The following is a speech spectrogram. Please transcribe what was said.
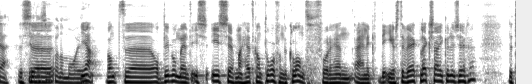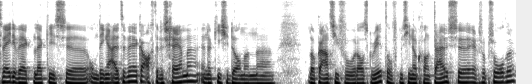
Ja, dus, dat is ook wel een mooie. Ja, want op dit moment is, is zeg maar het kantoor van de klant voor hen eigenlijk de eerste werkplek, zou je kunnen zeggen. De tweede werkplek is om dingen uit te werken achter de schermen. En daar kies je dan een locatie voor als grid of misschien ook gewoon thuis ergens op zolder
